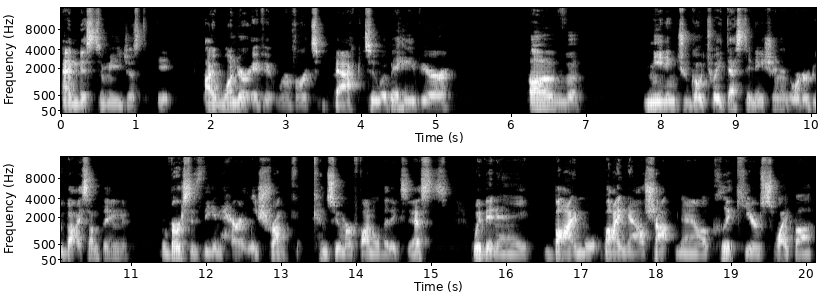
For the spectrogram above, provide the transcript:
And this to me just, it, I wonder if it reverts back to a behavior of needing to go to a destination in order to buy something versus the inherently shrunk consumer funnel that exists within a buy more, buy now, shop now, click here, swipe up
